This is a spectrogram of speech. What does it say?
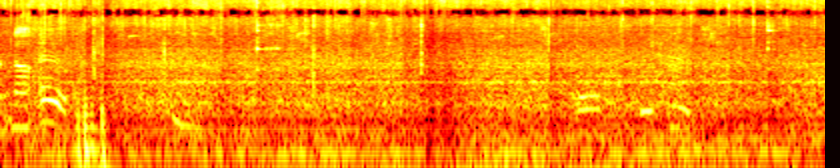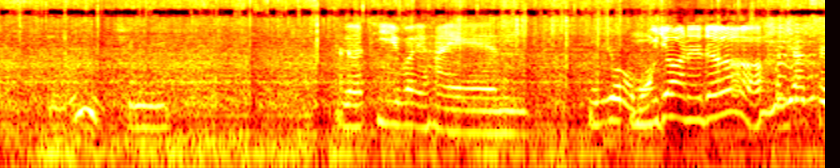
ดเนาะเออเออนะคะอืมชิ้นนี้เหลือที่ไว้ให้หมูย่อหมูบ่ยอเนยเด้อ ขออนุญาตใช้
